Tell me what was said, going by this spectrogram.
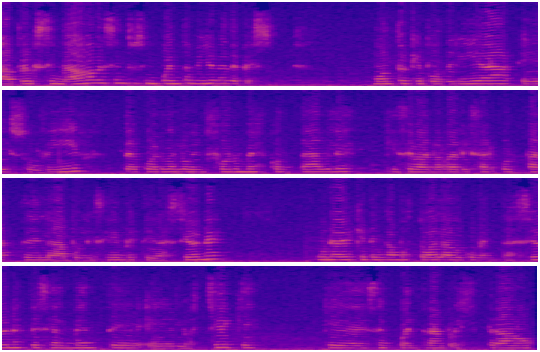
aproximado de 150 millones de pesos. Monto que podría eh, subir de acuerdo a los informes contables que se van a realizar por parte de la Policía de Investigaciones, una vez que tengamos toda la documentación, especialmente eh, los cheques que se encuentran registrados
